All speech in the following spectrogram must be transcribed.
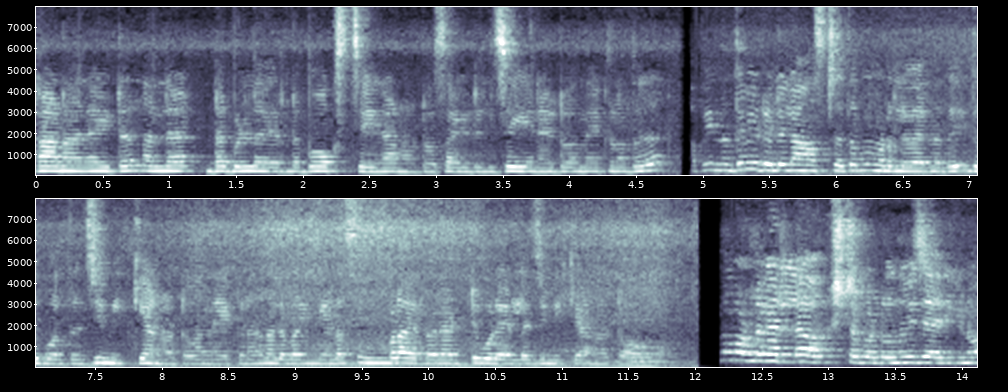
കാണാനായിട്ട് നല്ല ഡബിൾ ലെയറിന്റെ ബോക്സ് ചെയിൻ ആണ് കേട്ടോ സൈഡിൽ ചെയിനായിട്ട് വന്നേക്കുന്നത് അപ്പൊ ഇന്നത്തെ വീഡിയോയിൽ ലാസ്റ്റത്തെ മോഡൽ വരുന്നത് ഇതുപോലത്തെ ജിമിക്കാണ് കേട്ടോ വന്നേക്കുന്നത് നല്ല ഭംഗിയുള്ള സിമ്പിൾ ആയിട്ടുള്ള ഒരു അടിപൊളിയായിട്ടുള്ള ജിമിക്കാണ് കേട്ടോ. എല്ലാവർക്കും ഇഷ്ടപ്പെട്ടു എന്ന് വിചാരിക്കണോ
